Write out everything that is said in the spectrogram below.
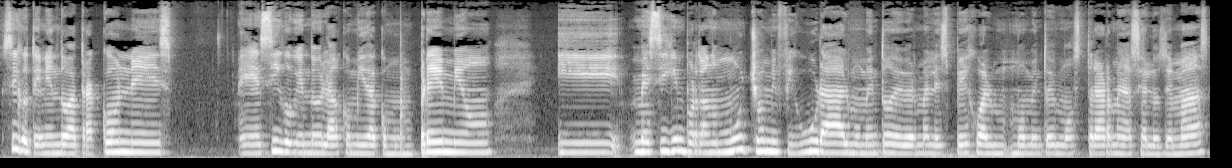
sigo teniendo atracones, eh, sigo viendo la comida como un premio, y me sigue importando mucho mi figura al momento de verme al espejo, al momento de mostrarme hacia los demás.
